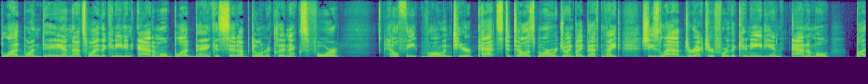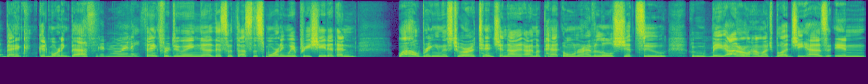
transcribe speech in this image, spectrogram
blood one day, and that's why the Canadian Animal Blood Bank has set up donor clinics for healthy volunteer pets. To tell us more, we're joined by Beth Knight. She's lab director for the Canadian Animal Blood Bank. Good morning, Beth. Good morning. Thanks for doing uh, this with us this morning. We appreciate it. And wow, bringing this to our attention. I, I'm a pet owner. I have a little Shih Tzu who maybe I don't know how much blood she has in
